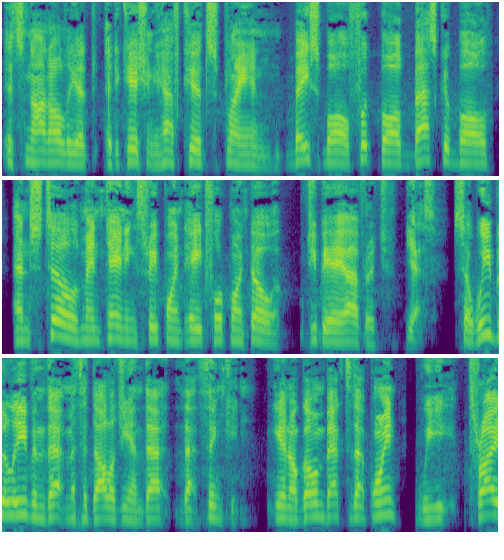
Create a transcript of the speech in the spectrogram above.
it's not only ed- education. You have kids playing baseball, football, basketball, and still maintaining 3.8, 4.0 GPA average. yes. So we believe in that methodology and that, that thinking. You know, going back to that point, we try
